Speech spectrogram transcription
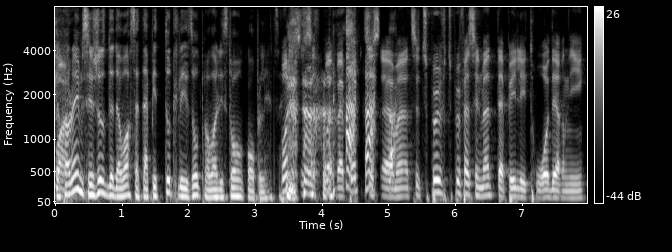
Le problème, c'est juste de devoir se taper toutes les autres pour avoir l'histoire au complet. Pas, nécessairement. ben, pas nécessairement. tu, peux, tu peux facilement te taper les trois derniers.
